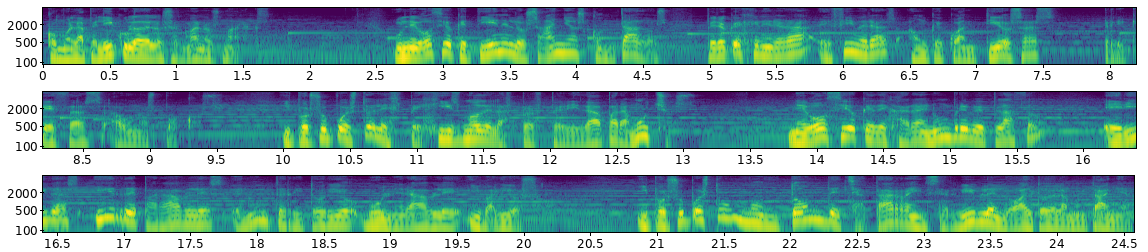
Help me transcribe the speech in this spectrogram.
como en la película de los hermanos Marx. Un negocio que tiene los años contados, pero que generará efímeras, aunque cuantiosas, riquezas a unos pocos. Y por supuesto el espejismo de la prosperidad para muchos. Negocio que dejará en un breve plazo heridas irreparables en un territorio vulnerable y valioso. Y por supuesto un montón de chatarra inservible en lo alto de la montaña,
